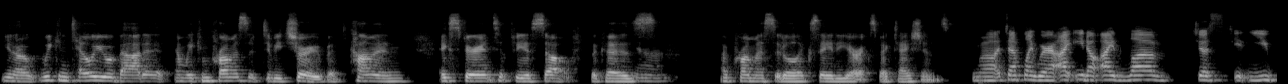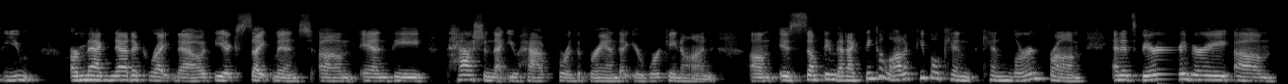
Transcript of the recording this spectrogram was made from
you know we can tell you about it and we can promise it to be true but come and experience it for yourself because yeah. i promise it'll exceed your expectations. Well definitely where i you know i love just you you are magnetic right now the excitement um, and the passion that you have for the brand that you're working on um, is something that i think a lot of people can can learn from. And it's very very um,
